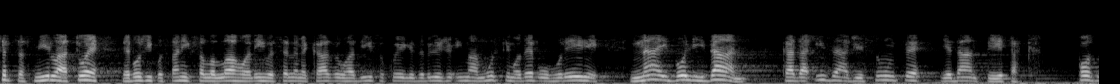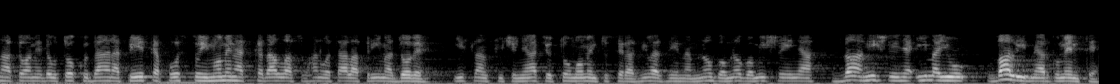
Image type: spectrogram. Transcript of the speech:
srca smirila, a to je da je Boži poslanik sallallahu alaihi wasallam kazao u hadisu kojeg je zabilježio ima muslim od Ebu Hureyri, najbolji dan kada izađe sunce je dan petak. Poznato vam je da u toku dana petka postoji moment kada Allah subhanahu wa ta'ala prima dove. Islamski učenjaci u tom momentu se razilaze na mnogo, mnogo mišljenja. Dva mišljenja imaju validne argumente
